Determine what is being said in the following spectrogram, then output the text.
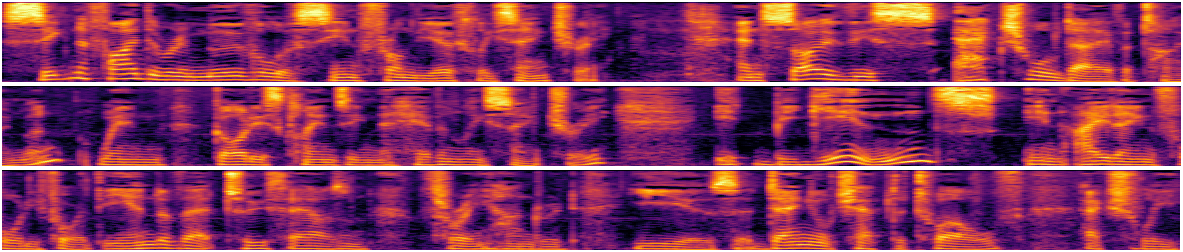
signified the removal of sin from the earthly sanctuary. And so, this actual Day of Atonement, when God is cleansing the heavenly sanctuary, it begins in 1844, at the end of that 2,300 years. Daniel chapter 12 actually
